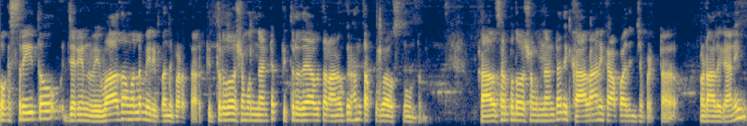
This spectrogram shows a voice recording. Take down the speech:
ఒక స్త్రీతో జరిగిన వివాదం వల్ల మీరు ఇబ్బంది పడతారు. పితృదోషం ఉందంటే పితృదేవతల అనుగ్రహం తక్కువగా వస్తూ ఉంటుంది. కాలసర్ప దోషం ఉందంటే అది కాలానికి ఆపాదించబట్ట పడాలి కానీ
